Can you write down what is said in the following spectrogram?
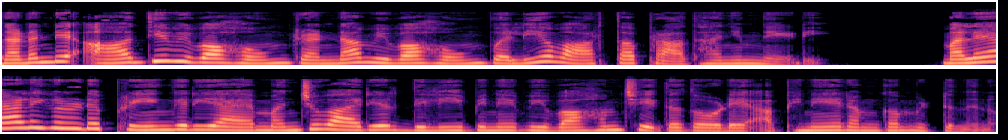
നടന്റെ ആദ്യ വിവാഹവും രണ്ടാം വിവാഹവും വലിയ വാർത്താ പ്രാധാന്യം നേടി. മലയാളികളുടെ പ്രിയങ്കരിയായ മഞ്ജു വാര്യർ ദിലീപിനെ വിവാഹം ചെയ്തതോടെ അഭിനയരംഗം വിട്ടുനിന്നു.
